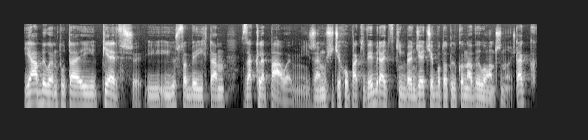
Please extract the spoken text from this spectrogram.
ja byłem tutaj pierwszy i, i już sobie ich tam zaklepałem i że musicie chłopaki wybrać, z kim będziecie, bo to tylko na wyłączność. Tak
